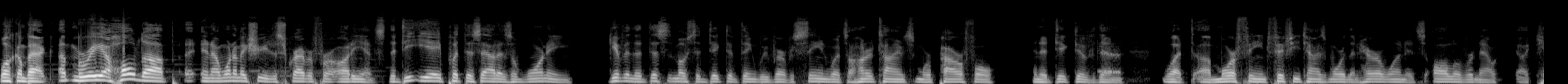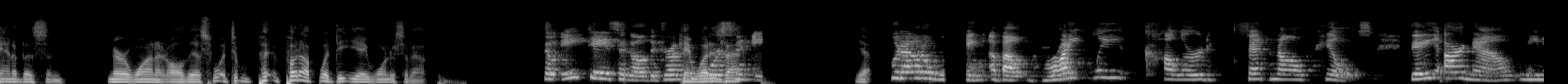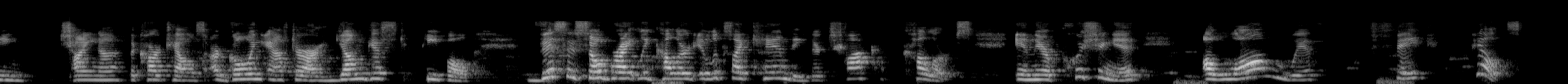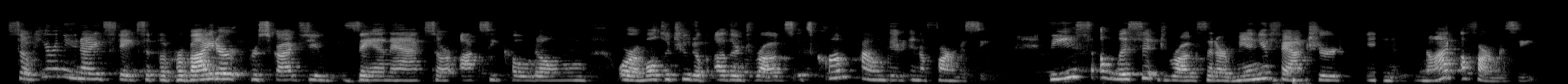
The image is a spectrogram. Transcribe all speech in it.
Welcome back. Uh, Maria, hold up, uh, and I want to make sure you describe it for our audience. The DEA put this out as a warning, given that this is the most addictive thing we've ever seen, what's 100 times more powerful and addictive than what uh, morphine, 50 times more than heroin. It's all over now, uh, cannabis and marijuana and all this. What, to put up what DEA warned us about. So eight days ago, the Drug Okay, what is that? Enforcement Agency Yep. put out a warning about brightly colored fentanyl pills. They are now, meaning China, the cartels, are going after our youngest people. This is so brightly colored, it looks like candy. They're chalk colors. And they're pushing it along with fake pills. So here in the United States, if a provider prescribes you Xanax or oxycodone or a multitude of other drugs, it's compounded in a pharmacy. These illicit drugs that are manufactured in not a pharmacy,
